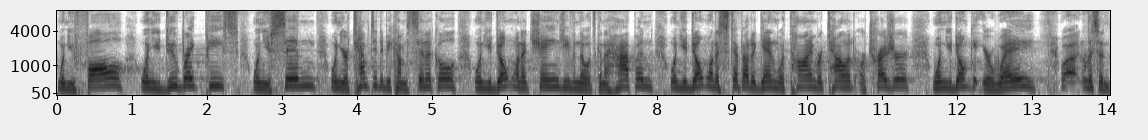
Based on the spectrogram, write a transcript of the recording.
when you fall, when you do break peace, when you sin, when you're tempted to become cynical, when you don't want to change even though it's going to happen, when you don't want to step out again with time or talent or treasure, when you don't get your way. Well, uh, listen,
